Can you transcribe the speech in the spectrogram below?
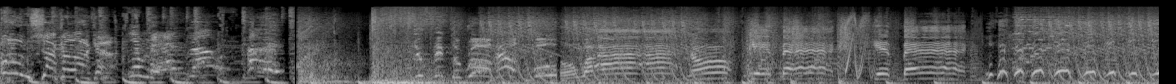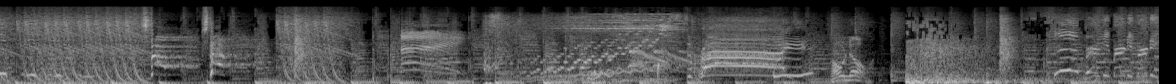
Boom shakalaka. You mad, bro? You picked the wrong house, fool! Oh, why? Get back. Stop! Stop! Hey! Surprise! Oh no. Uh, birdie, birdie, birdie.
